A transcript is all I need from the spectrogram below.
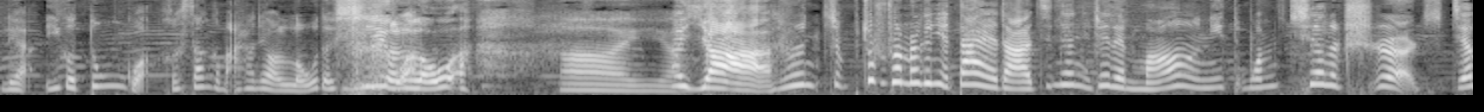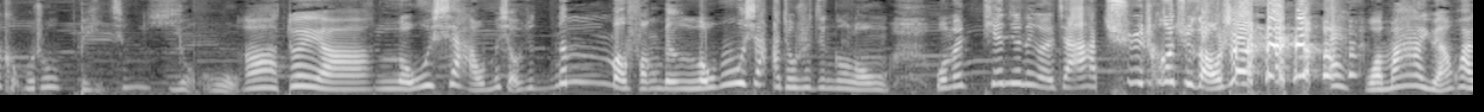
两一个冬瓜和三个马上就要楼的西瓜。楼啊！哎呀，哎呀，他说这就是专门给你带的，今天你这得忙，你我们切了吃。解渴，我说北京有，啊，对呀，楼下我们小区那么方便，楼下就是金耕龙。我们天津那个家驱车去早市儿，哎，我妈原话，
